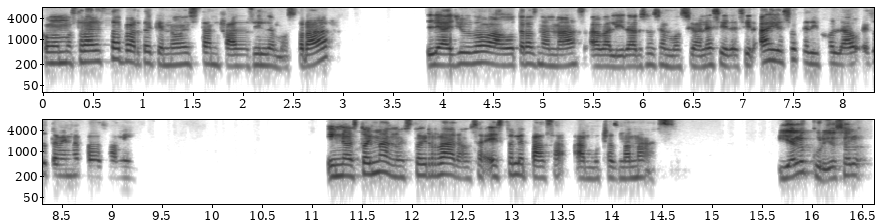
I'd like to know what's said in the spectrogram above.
como mostrar esta parte que no es tan fácil de mostrar, le ayudo a otras mamás a validar sus emociones y decir, ay, eso que dijo Lau, eso también me pasó a mí. Y no estoy mal, no estoy rara, o sea, esto le pasa a muchas mamás. Y algo curioso,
